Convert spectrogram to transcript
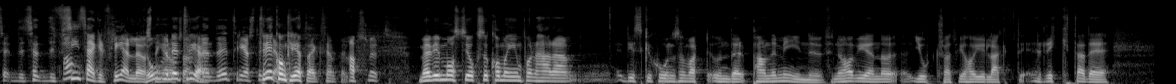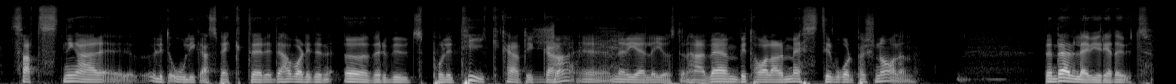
det, det, det ja. finns säkert fler lösningar jo, men det är tre. Men det är tre, tre konkreta exempel. Absolut. Men vi måste ju också komma in på den här äh, diskussionen som varit under pandemin nu, för nu har vi ju ändå gjort så att vi har ju lagt riktade satsningar ur lite olika aspekter. Det har varit en överbudspolitik kan jag tycka ja. eh, när det gäller just den här. Vem betalar mest till vårdpersonalen? Den där lär vi ju reda ut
